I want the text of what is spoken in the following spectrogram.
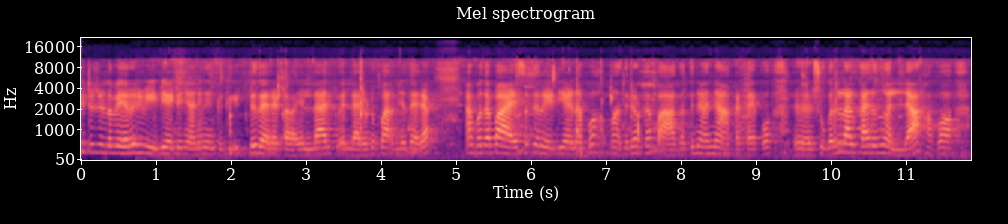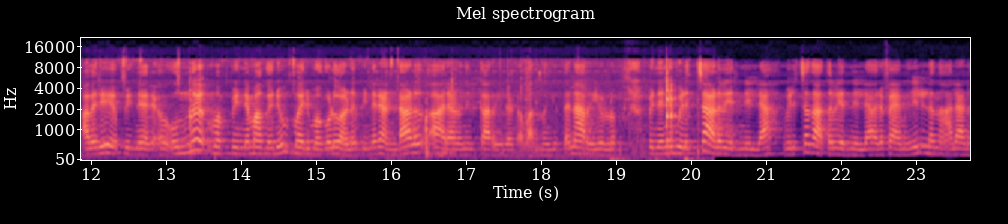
ഇട്ടിട്ടുള്ള വേറൊരു വീഡിയോ ആയിട്ട് ഞാൻ നിങ്ങൾക്ക് ഇട്ട് തരാം കേട്ടോ എല്ലാവർക്കും എല്ലാവരോടും പറഞ്ഞു തരാം. അപ്പോൾ അതാ പായസമൊക്കെ റെഡിയാണ് അപ്പോൾ മധുരമൊക്കെ പാകത്തിന് തന്നെ ആക്കട്ടെ. അപ്പോൾ ഷുഗറുള്ള ആൾക്കാരൊന്നും അല്ല. അപ്പോൾ അവർ പിന്നെ ഒന്ന് പിന്നെ മകനും മരുമകളുമാണ് പിന്നെ രണ്ടാൾ ആരാണെന്ന് എനിക്കറിയില്ല കേട്ടോ വന്നെങ്കിൽ തന്നെ അറിയുള്ളൂ. പിന്നെ എന്നെ വിളിച്ച ആൾ വരുന്നില്ല. വിളിച്ച താത്ത വരുന്നില്ല. അവരെ ഫാമിലിയിലുള്ള നാലാണ്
